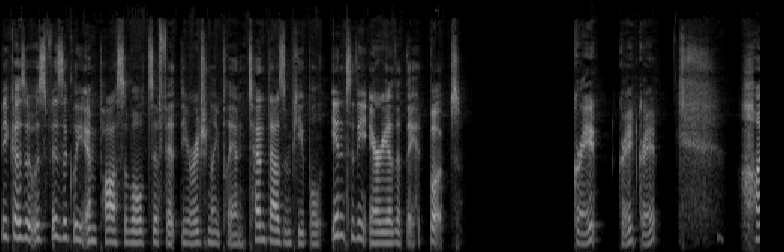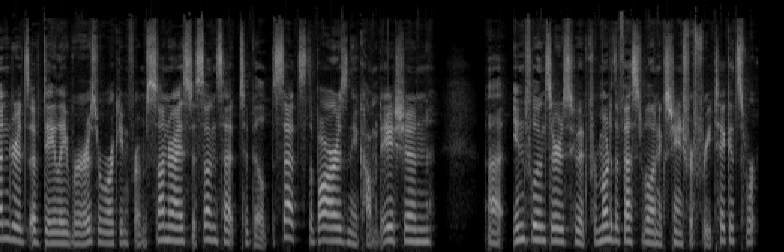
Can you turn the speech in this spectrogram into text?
because it was physically impossible to fit the originally planned 10,000 people into the area that they had booked. Great, great, great. Hundreds of day laborers were working from sunrise to sunset to build the sets, the bars, and the accommodation. Uh, influencers who had promoted the festival in exchange for free tickets were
